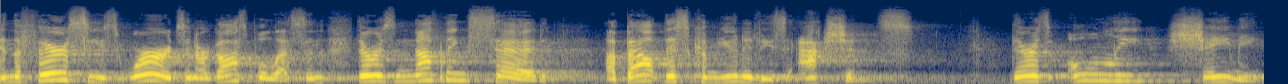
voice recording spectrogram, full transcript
In the Pharisees' words in our gospel lesson, there is nothing said about this community's actions. There is only shaming.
